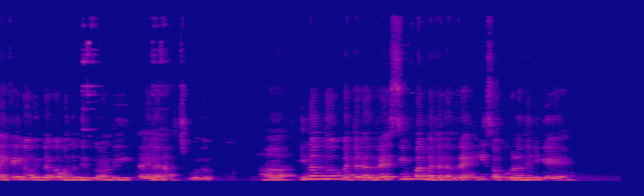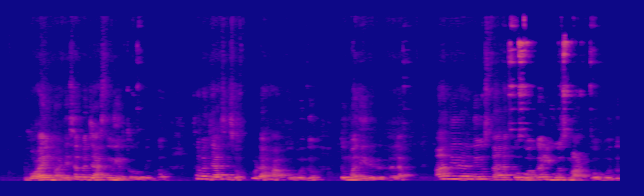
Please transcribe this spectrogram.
ಮೈಕೈ ನೋವಿದ್ದಾಗ ಒಂದು ನಿರ್ಗೊಂಡಿ ತೈಲನ ಹಚ್ಚಬಹುದು ಆ, ಇನ್ನೊಂದು ಮೆಥಡ್ ಅಂದ್ರೆ ಸಿಂಪಲ್ ಮೆಥಡ್ ಅಂದ್ರೆ ಈ ಸೊಪ್ಪುಗಳನ್ನು ಹೀಗೆ ಬಾಯ್ಲ್ ಮಾಡಿ ಸ್ವಲ್ಪ ಜಾಸ್ತಿ ನೀರು ತಗೋಬೇಕು. ಸ್ವಲ್ಪ ಜಾಸ್ತಿ ಸೊಪ್ಪು ಕೂಡ ಹಾಕೋಬಹುದು ತುಂಬಾ ನೀರು ಇರುತ್ತಲ್ಲ ಆ ನೀರನ್ನ ನೀವು ಸ್ನಾನಕ್ಕೆ ಹೋಗುವಾಗ ಯೂಸ್ ಮಾಡ್ಕೋಬಹುದು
